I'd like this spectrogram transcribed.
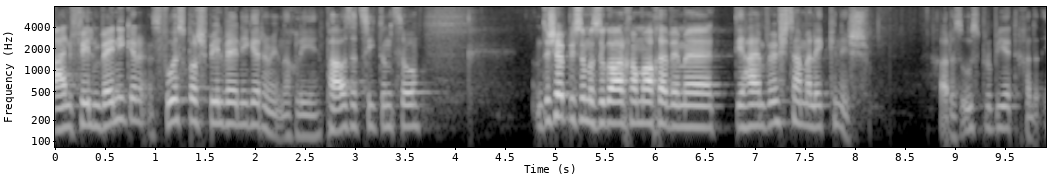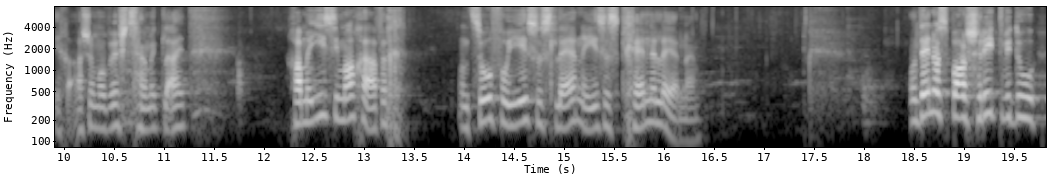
Ein Film weniger, ein Fußballspiel weniger, mit noch ein bisschen Pausenzeit und so. Und das ist etwas, was man sogar machen kann, wenn man die Heim Wäsche zusammenlegen ist. Ich habe das ausprobiert, ich habe auch schon mal Wäsche zusammengelegt. Kann man easy machen, einfach und so von Jesus lernen, Jesus kennenlernen. Und dann noch ein paar Schritte, wie du,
